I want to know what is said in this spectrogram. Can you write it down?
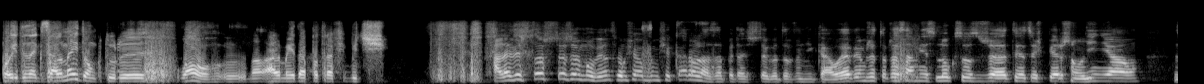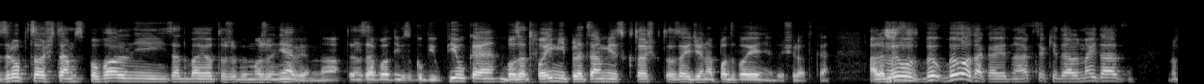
Pojedynek z Almeidą, który, wow, no Almeida potrafi być ale wiesz co, szczerze mówiąc, musiałbym się Karola zapytać, z czego to wynikało. Ja wiem, że to czasami jest luksus, że ty jesteś pierwszą linią, zrób coś tam spowolnij, zadbaj o to, żeby może, nie wiem, no, ten zawodnik zgubił piłkę, bo za twoimi plecami jest ktoś, kto zejdzie na podwojenie do środka. Ale mhm. było, by, było taka jedna akcja, kiedy Almeida no,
